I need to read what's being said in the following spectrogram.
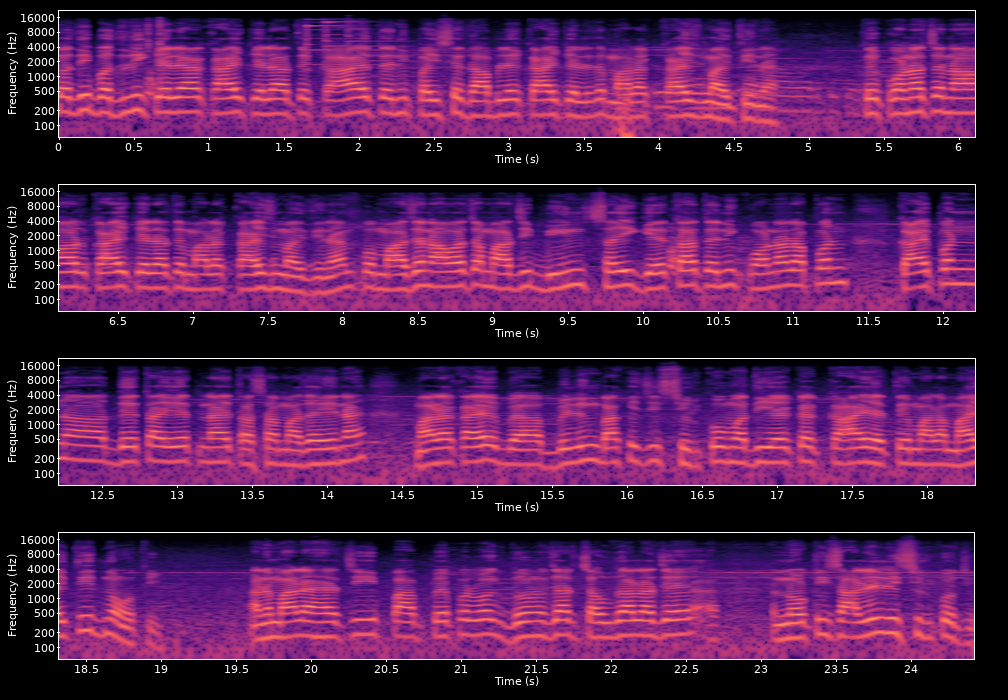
कधी बदली केल्या काय केल्या ते काय त्यांनी पैसे दाबले काय केले ते मला काहीच माहिती नाही. ते कोणाच्या नावावर काय केलं ते मला काहीच माहिती नाही. पण माझ्या नावाचा माझी बिन सही घेता त्यांनी कोणाला पण काय पण देता येत नाही तसा माझा हे नाही. मला काय ब- बिलिंग बाकीची सिडकोमध्ये आहे का काय आहे ते मला माहितीच नव्हती. आणि मला ह्याची पा पेपरवर्क दोन हजार चौदाला जे नोटीस आलेली सिडकोची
